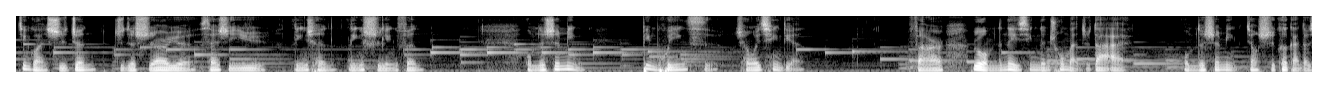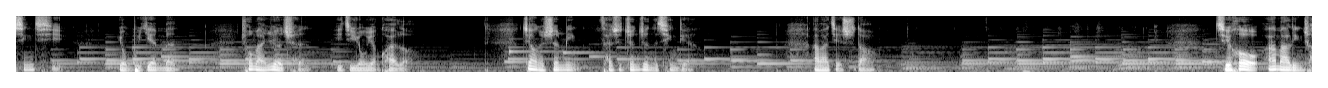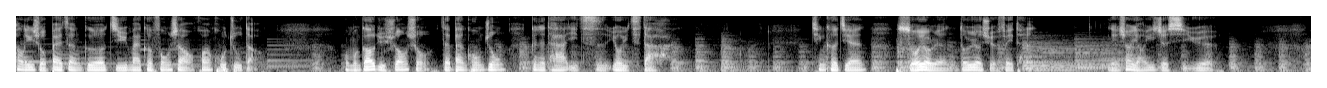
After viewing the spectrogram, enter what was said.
尽管时针指着十二月三十一日凌晨零时零分，我们的生命并不会因此成为庆典。反而，若我们的内心能充满着大爱，我们的生命将时刻感到新奇，永不厌闷，充满热忱以及永远快乐。这样的生命才是真正的庆典。阿玛解释道。其后，阿玛领唱了一首拜赞歌，给予麦克风上欢呼祝祷。我们高举双手，在半空中跟着他一次又一次大喊。顷刻间，所有人都热血沸腾，脸上洋溢着喜悦。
